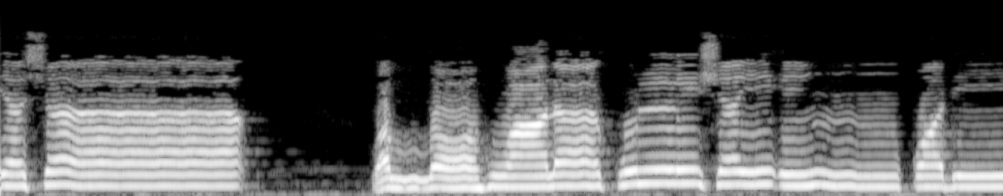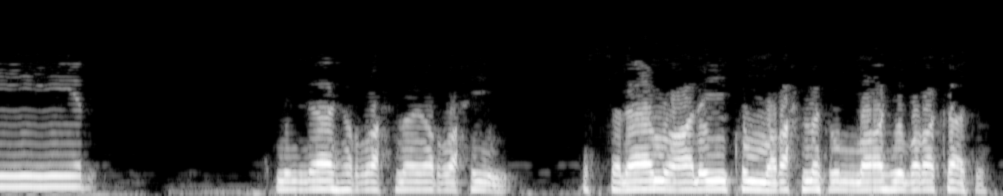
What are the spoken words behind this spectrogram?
يشاء والله على كل شيء قدير. بسم الله الرحمن الرحيم. السلام عليكم ورحمة الله وبركاته.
